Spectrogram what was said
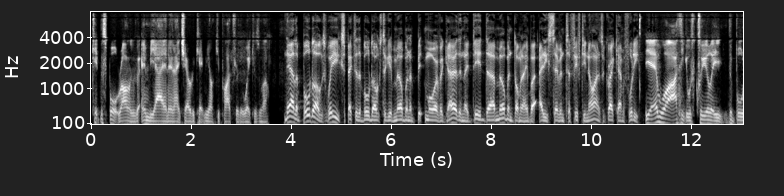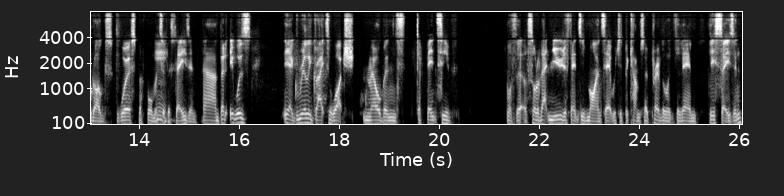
keep the sport rolling. We've got NBA and NHL to keep me occupied through the week as well. Now, the Bulldogs, we expected the Bulldogs to give Melbourne a bit more of a go than they did. Uh, Melbourne dominated by 87 to 59. It was a great game of footy. Yeah, well, I think it was clearly the Bulldogs' worst performance of the season. Um, but it was, yeah, really great to watch Melbourne's defensive, or sort of that new defensive mindset, which has become so prevalent for them this season.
